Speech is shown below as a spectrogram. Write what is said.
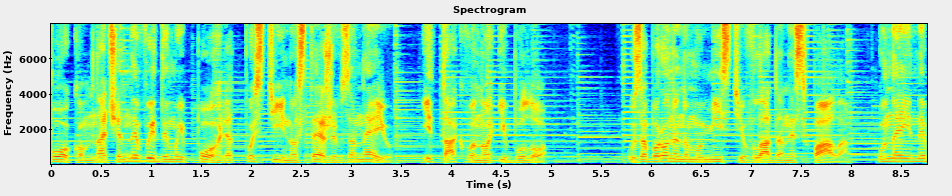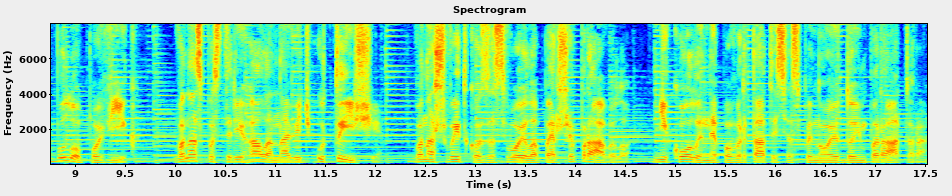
боком, наче невидимий погляд постійно стежив за нею, і так воно і було. У забороненому місті влада не спала, у неї не було повік. Вона спостерігала навіть у тиші. Вона швидко засвоїла перше правило ніколи не повертатися спиною до імператора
